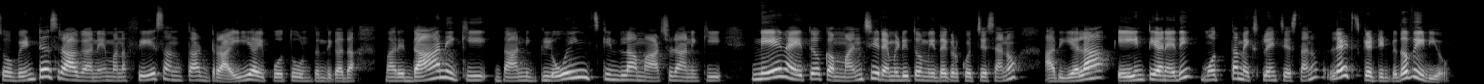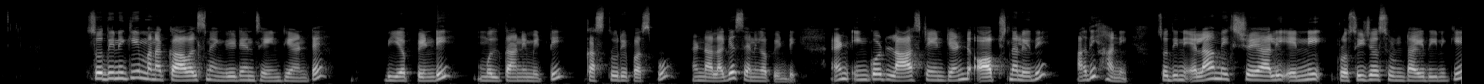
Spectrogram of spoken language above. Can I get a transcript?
సో వింటర్స్ రాగానే మన ఫేస్ అంతా డ్రై అయిపోతూ ఉంటుంది కదా. మరి దానికి దాన్ని గ్లోయింగ్ స్కిన్లా మార్చడానికి నేనైతే ఒక మంచి రెమెడీతో మీ దగ్గరకు వచ్చేసాను. అది ఎలా ఏంటి అనేది మొత్తం ఎక్స్ప్లెయిన్ చేస్తాను. Let's get into the video so దీనికి మనకు కావాల్సిన ఇంగ్రీడియంట్స్ ఏంటి అంటే బియ్యపిండి ముల్తాని మిట్టి కస్తూరి పసుపు అండ్ అలాగే శనగపిండి. అండ్ ఇంకోటి లాస్ట్ ఏంటి అంటే ఆప్షనల్ ఇది అది హనీ సో దీన్ని ఎలా మిక్స్ చేయాలి ఎన్ని ప్రొసీజర్స్ ఉంటాయి దీనికి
